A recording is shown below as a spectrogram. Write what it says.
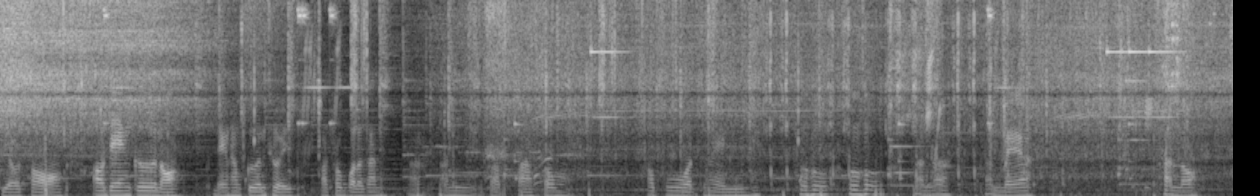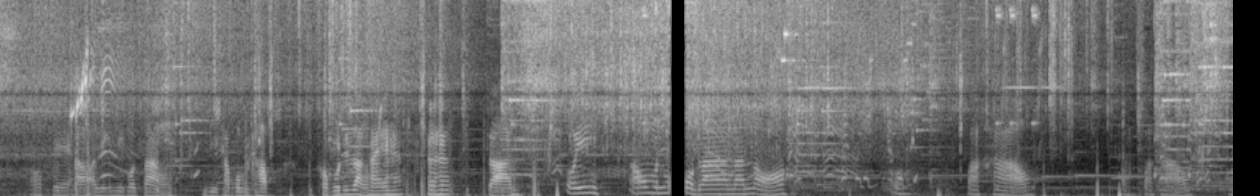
เขียวสองเอาแดงเกินเนาะแดงทำเกินเฉยปลาส้มก่อนแล้วกันอะอันนี้ก็ปลาส้มข้าวโพดแห่นี้โอ้โหโอ้โหทันนะทันไหมอะทันเนาะโอเคเอาอันนี้มีคนสั่งดีครับขอบคุณครับ ขอบคุณที่สั่งให้ฮะจานโอ้ยเอามันหมดลานั้นเหรอปลาขาวปลาขาว โอ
